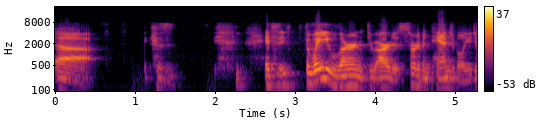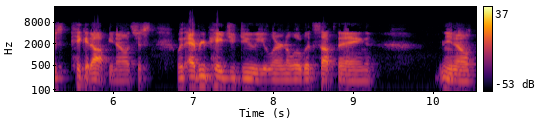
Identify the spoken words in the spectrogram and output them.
uh, because it's, it's, the way you learn through art is sort of intangible. You just pick it up. You know, it's just with every page you do, you learn a little bit something. You know,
